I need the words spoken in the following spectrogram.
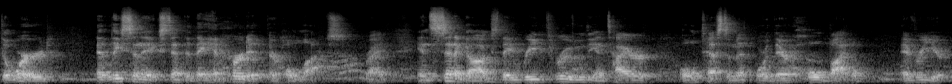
the word, at least in the extent that they had heard it their whole lives, right? In synagogues, they read through the entire Old Testament or their whole Bible every year,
